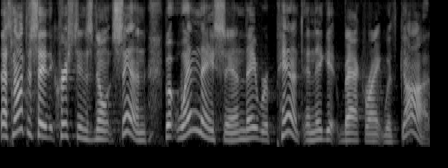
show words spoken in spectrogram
That's not to say that Christians don't sin, but when they sin, they repent and they get back right with God.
